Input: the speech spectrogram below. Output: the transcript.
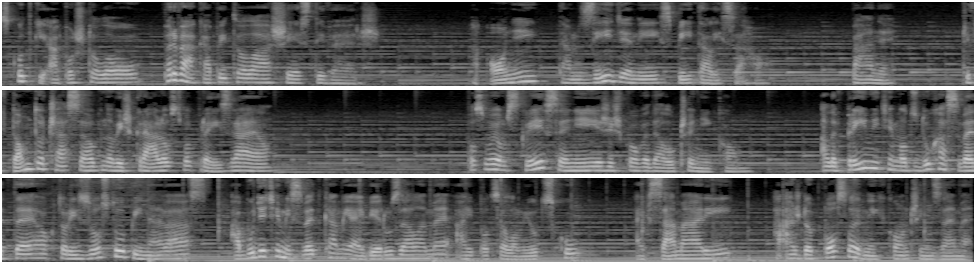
Skutky Apoštolov, 1. kapitola, 6. verš. A oni, tam zídení, spýtali sa ho. Páne, či v tomto čase obnovíš kráľovstvo pre Izrael? Po svojom skriesení Ježiš povedal učeníkom – ale príjmite moc Ducha Svetého, ktorý zostúpi na vás a budete mi svetkami aj v Jeruzaleme, aj po celom Judsku, aj v Samárii a až do posledných končín zeme.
